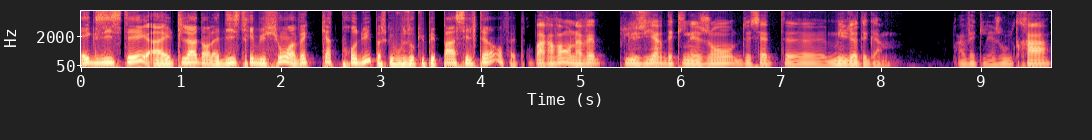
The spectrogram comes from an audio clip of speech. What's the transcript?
exister, à être là dans la distribution avec quatre produits? Parce que vous occupez pas assez le terrain en fait. Auparavant, on avait plusieurs déclinaisons de cette euh, milieu de gamme, avec les ultras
